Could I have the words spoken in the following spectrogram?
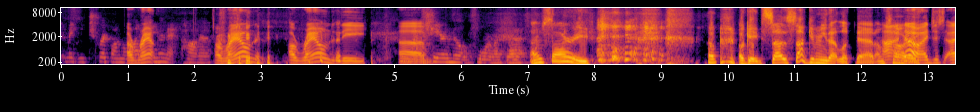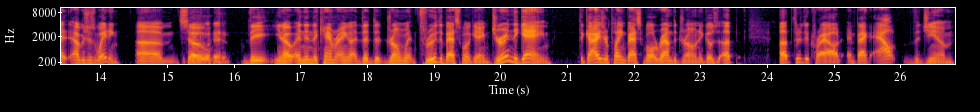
It make me trip on the Around- internet, Connor. around around the With um, chair in the middle of the floor like that. I'm sorry. Um, okay, so stop giving me that look, Dad. I'm I, sorry. no, I just I, I was just waiting. Um, so Go the you know, and then the camera angle, the, the drone went through the basketball game. During the game, the guys are playing basketball around the drone. It goes up, up through the crowd and back out the gym,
